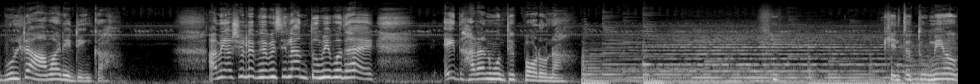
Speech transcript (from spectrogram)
ভুলটা আমারই, ডিঙ্কা। আমি আসলে ভেবেছিলাম তুমি বোধহয় এই ধারার মধ্যে পড়ো না। কিন্তু তুমিও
